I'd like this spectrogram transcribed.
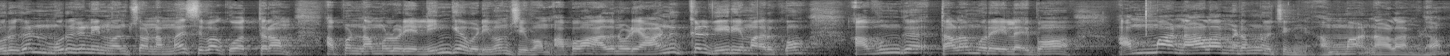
முருகன் முருகனின் வம்சம் நம்ம சிவகோத்திரம். அப்போ நம்மளுடைய லிங்க வடிவம் சிவம். அப்போ அதனுடைய அணுக்கள் வீரியமாக இருக்கும். அவங்க தலைமுறையில் இப்போ அம்மா நாலாம் இடம்னு வச்சுக்கோங்க. அம்மா நாலாம் இடம்.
